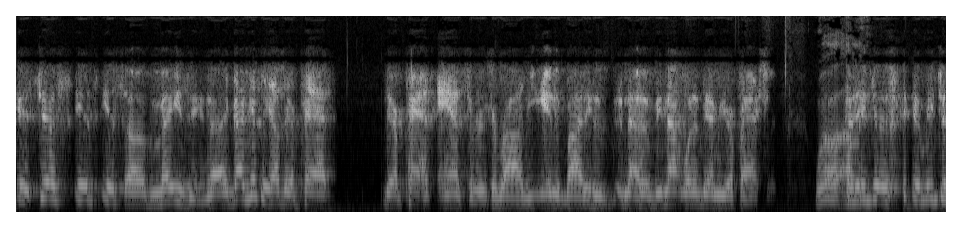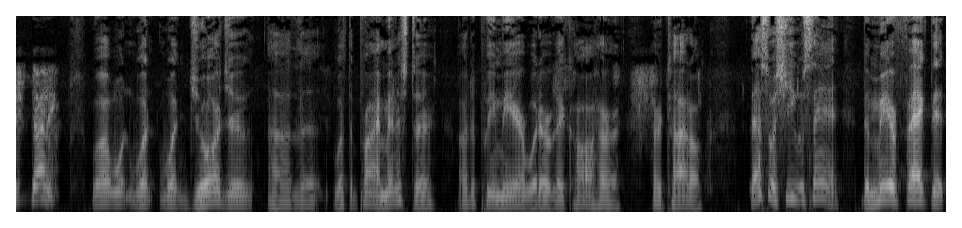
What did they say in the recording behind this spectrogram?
It's just it's it's amazing. I guess they have their pat their pat answers around anybody who's not if you're not one of them, you're a fascist. Well, I mean, it just it be just stunning. Well, what what what Georgia, uh, the what the prime minister or the premier, whatever they call her, her title, that's what she was saying. The mere fact that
